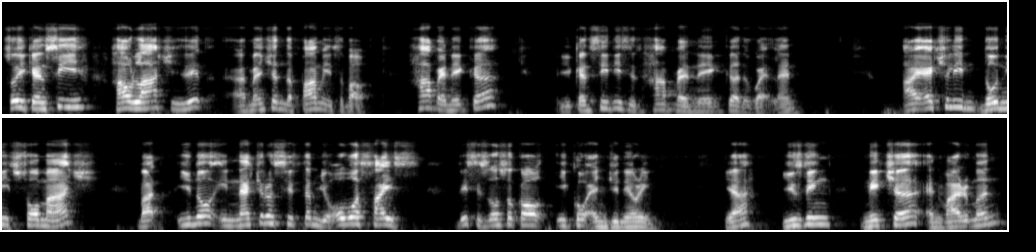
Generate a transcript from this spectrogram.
So you can see how large is it. I mentioned the farm is about half an acre. You can see this is half an acre, the wetland. I actually don't need so much, but you know, in natural system, you oversize this is also called eco-engineering. Yeah, using nature environment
